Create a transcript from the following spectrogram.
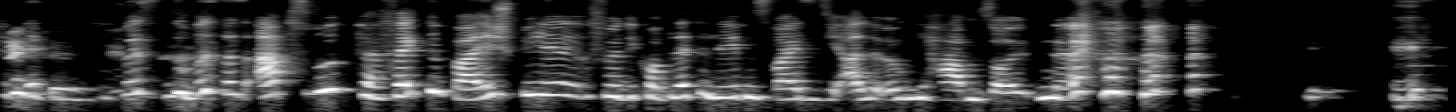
Du bist, du bist das absolut perfekte Beispiel für die komplette Lebensweise, die alle irgendwie haben sollten. Ne?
